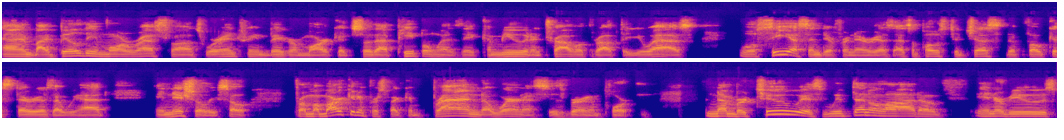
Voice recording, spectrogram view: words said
And by building more restaurants, we're entering bigger markets so that people, as they commute and travel throughout the US, will see us in different areas as opposed to just the focused areas that we had initially. So, from a marketing perspective, brand awareness is very important. Number two is we've done a lot of interviews,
